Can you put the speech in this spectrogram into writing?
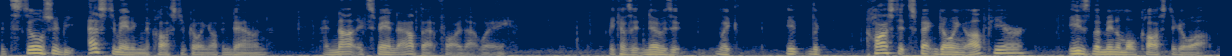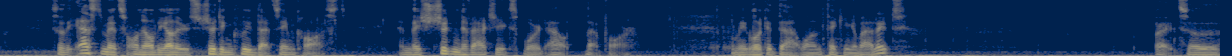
it still should be estimating the cost of going up and down and not expand out that far that way because it knows it like it the cost it spent going up here is the minimal cost to go up. So the estimates on all the others should include that same cost. And they shouldn't have actually explored out that far. Let me look at that while I'm thinking about it. All right, so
